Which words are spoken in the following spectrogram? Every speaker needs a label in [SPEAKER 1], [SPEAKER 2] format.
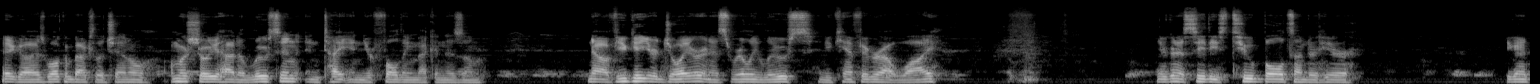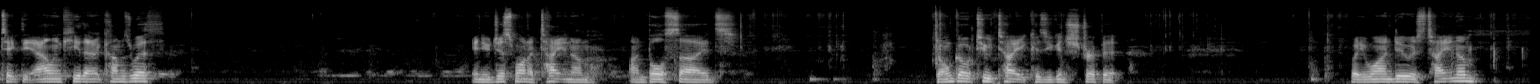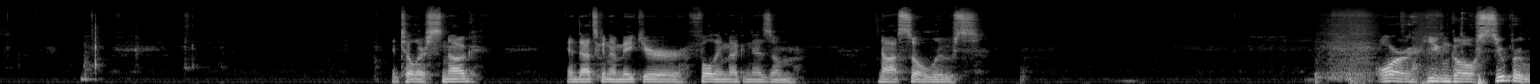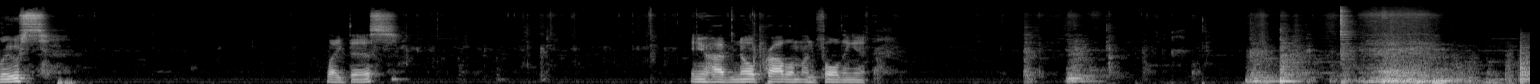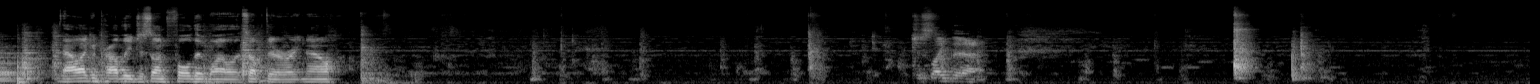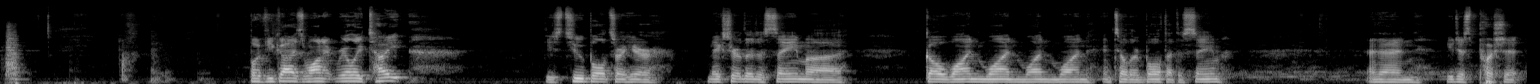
[SPEAKER 1] Hey guys, welcome back to the channel. I'm going to show you how to loosen and tighten your folding mechanism. Now if you get your Joyor and it's really loose and you can't figure out why, you're going to see these two bolts under here. You're going to take the Allen key that it comes with and you just want to tighten them on both sides. Don't go too tight because you can strip it. What you want to do is tighten them until they're snug and that's going to make your folding mechanism not so loose. Or you can go super loose like this and you have no problem unfolding it. Now I can probably just unfold it while it's up there right now. Just like that. But if you guys want it really tight, these two bolts right here, make sure they're the same. Uh, go one, one, one, one until they're both at the same. And then you just push it.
